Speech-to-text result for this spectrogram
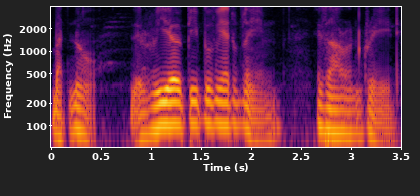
but no, the real people we have to blame is our own greed.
